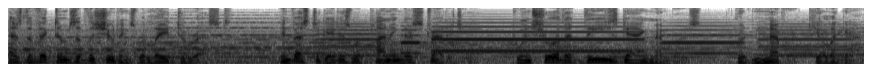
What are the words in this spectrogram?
as the victims of the shootings were laid to rest investigators were planning their strategy to ensure that these gang members could never kill again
